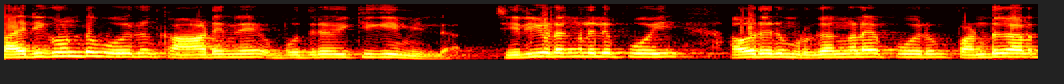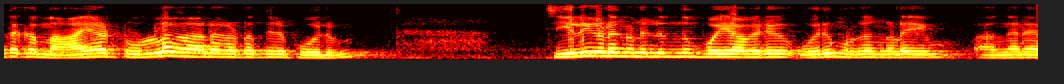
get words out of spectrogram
തരി കൊണ്ട് പോലും കാടിനെ ഉപദ്രവിക്കുകയുമില്ല. ചിലയിടങ്ങളിൽ പോയി അവരൊരു മൃഗങ്ങളെ പോലും പണ്ട് കാലത്തൊക്കെ നായാട്ടുള്ള കാലഘട്ടത്തിൽ പോലും ചിലയിടങ്ങളിൽ നിന്നും പോയി അവർ ഒരു മൃഗങ്ങളെയും അങ്ങനെ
